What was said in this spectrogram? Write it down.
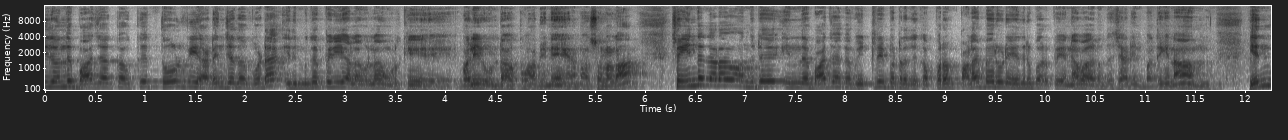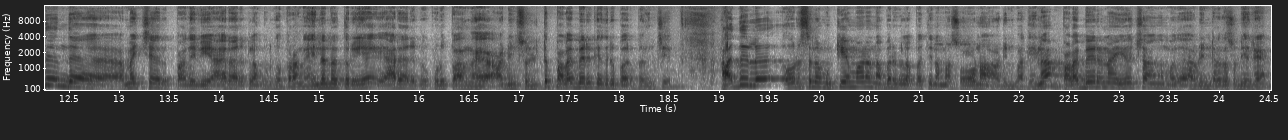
இது வந்து பாஜகவுக்கு தோல்வி அடைஞ்சதை விட இது மிகப்பெரிய அளவில் அவங்களுக்கு வழியை உண்டாக்கும் அப்படின்னே நம்ம சொல்லலாம். ஸோ இந்த தடவை வந்துட்டு இந்த பாஜக வெற்றி பெற்றதுக்கு அப்புறம் பல பேருடைய எதிர்பார்ப்பு என்னவா இருந்துச்சு அப்படின்னு பார்த்தீங்கன்னா எந்தெந்த அமைச்சர் பதவி யார் யாருக்கெல்லாம் கொடுக்க போகிறாங்க எந்தெந்த துறையை யார் யாருக்கு கொடுப்பாங்க அப்படின்னு சொல்லிட்டு பல பேருக்கு எதிர்பார்ப்பு இருந்துச்சு. அதில் ஒரு சில முக்கியமான நபர்களை பற்றி நம்ம சொல்லணும் அப்படின்னு பார்த்தீங்கன்னா பல பேர் நான் யோசிச்சாங்க முத அப்படின்றத சொல்லிடுறேன்.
